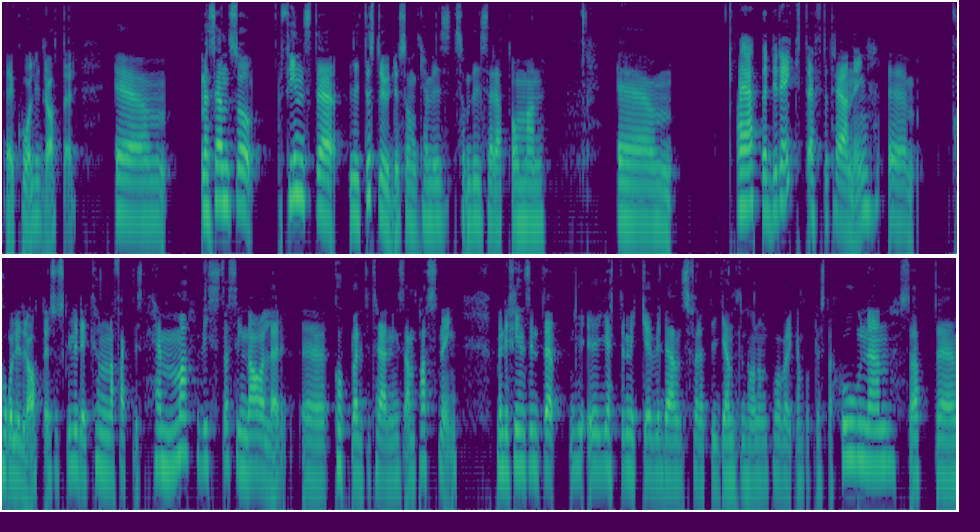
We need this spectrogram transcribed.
eh, kolhydrater. Ehm, men sen så finns det lite studier som, kan vis- som visar att om man ehm, äter direkt efter träning eh, kolhydrater så skulle det kunna faktiskt hämma vissa signaler eh, kopplade till träningsanpassning. Men det finns inte eh, jättemycket evidens för att det egentligen har någon påverkan på prestationen. Så att, eh,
